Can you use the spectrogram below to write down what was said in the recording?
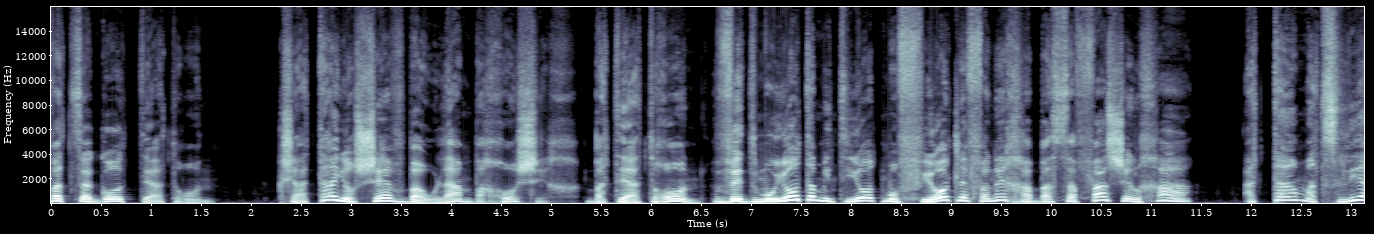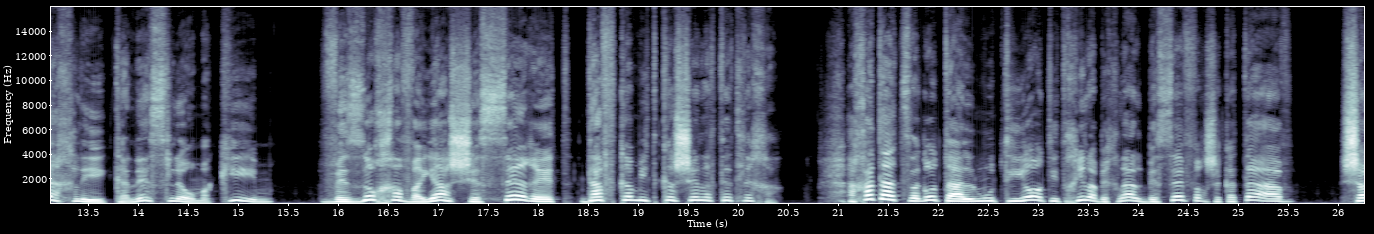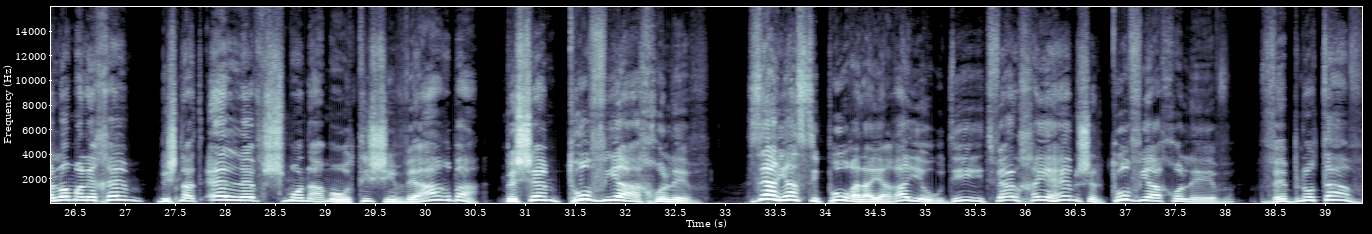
הצגות תיאטרון. כשאתה יושב באולם בחושך, בתיאטרון, ודמויות אמיתיות מופיעות לפניך בשפה שלך, אתה מצליח להיכנס לעומקים, וזו חוויה שסרט דווקא מתקשה לתת לך. אחת ההצגות האלמותיות התחילה בכלל בספר שכתב שלום עליכם בשנת 1894 בשם טוביה החולב. זה היה סיפור על עיירה יהודית ועל חייהם של טוביה החולב ובנותיו.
